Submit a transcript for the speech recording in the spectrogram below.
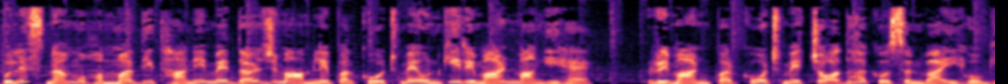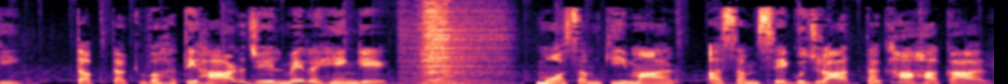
पुलिस न मोहम्मदी थाने में दर्ज मामले पर कोर्ट में उनकी रिमांड मांगी है। रिमांड पर कोर्ट में चौदह को सुनवाई होगी। तब तक वह तिहाड़ जेल में रहेंगे। मौसम की मार, असम से गुजरात तक हाहाकार।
